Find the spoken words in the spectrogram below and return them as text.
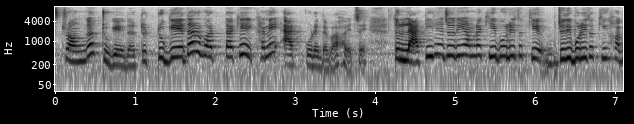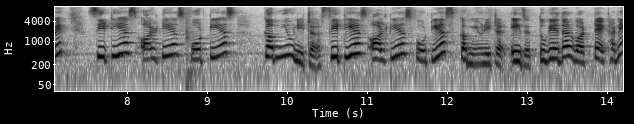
stronger together তো টুগেদার ওয়ার্ডটাকে এখানে অ্যাড করে দেওয়া হয়েছে। তো ল্যাটিনে যদি আমরা কি বলি, তো কি, যদি বলি, তো কি হবে? সিটিয়াস অল্টিয়াস ফোর্টিয়াস কমিউনিটার সিটিয়াস অল্টিয়াস ফোর্টিয়াস কমিউনিটার এই যে টুগেদার ওয়ার্ডটা এখানে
